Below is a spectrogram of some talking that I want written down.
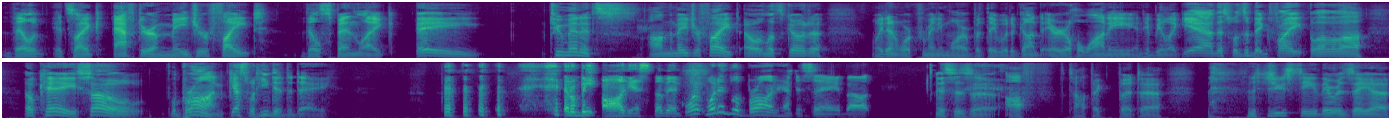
they'll. It's like after a major fight, they'll spend like, hey, two minutes on the major fight. Oh, let's go to. Well, he doesn't work for him anymore, but they would have gone to Ariel Helwani, and he'd be like, yeah, this was a big fight. Blah blah blah. Okay, so LeBron, guess what he did today? It'll be August. They'll be like, what, what did LeBron have to say about? This is a off topic, but uh, did you see there was a uh,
